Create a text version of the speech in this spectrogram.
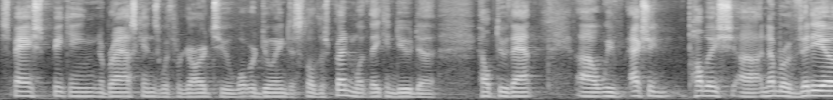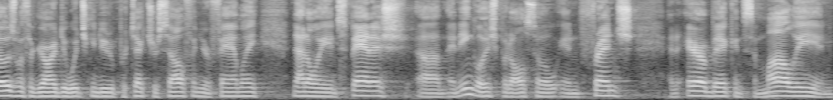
Spanish-speaking Nebraskans with regard to what we're doing to slow the spread and what they can do to help do that. Uh, we've actually published uh, a number of videos with regard to what you can do to protect yourself and your family, not only in Spanish um, and English, but also in French and Arabic and Somali and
